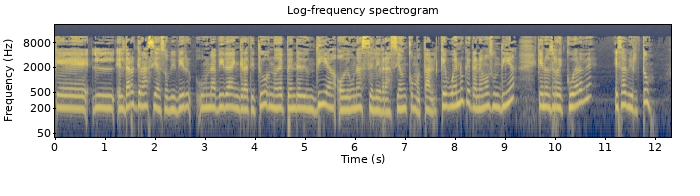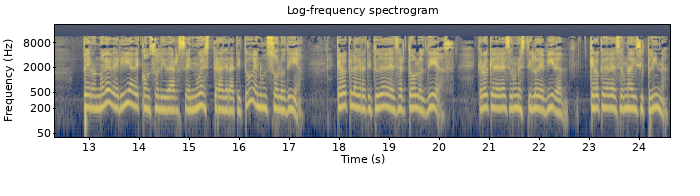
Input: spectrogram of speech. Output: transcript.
que el, dar gracias o vivir una vida en gratitud no depende de un día o de una celebración como tal. Qué bueno que tenemos un día que nos recuerde esa virtud, pero no debería de consolidarse nuestra gratitud en un solo día. Creo que la gratitud debe de ser todos los días. Creo que debe ser un estilo de vida. Creo que debe de ser una disciplina.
